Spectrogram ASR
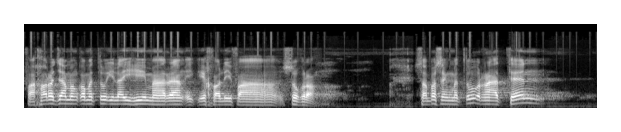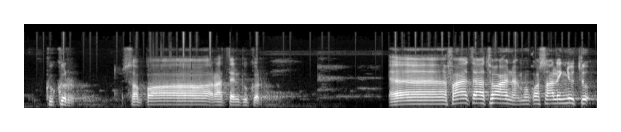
fa kharaja mongko ilaihi marang iki khalifah syukra sapa sing metu? Raden gugur. Sapa Raden gugur? Eh fata tu'ana mongko saling nyuduk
